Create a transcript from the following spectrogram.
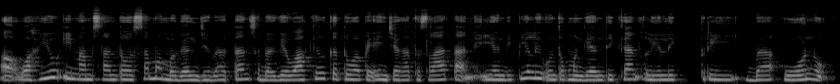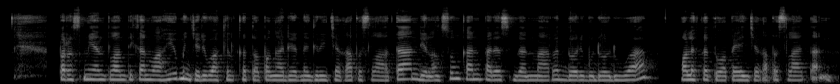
Wahyu Imam Santosa memegang jabatan sebagai Wakil Ketua PN Jakarta Selatan yang dipilih untuk menggantikan Lilik Pribawono. Peresmian pelantikan Wahyu menjadi Wakil Ketua Pengadilan Negeri Jakarta Selatan dilangsungkan pada 9 Maret 2022 oleh Ketua PN Jakarta Selatan.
